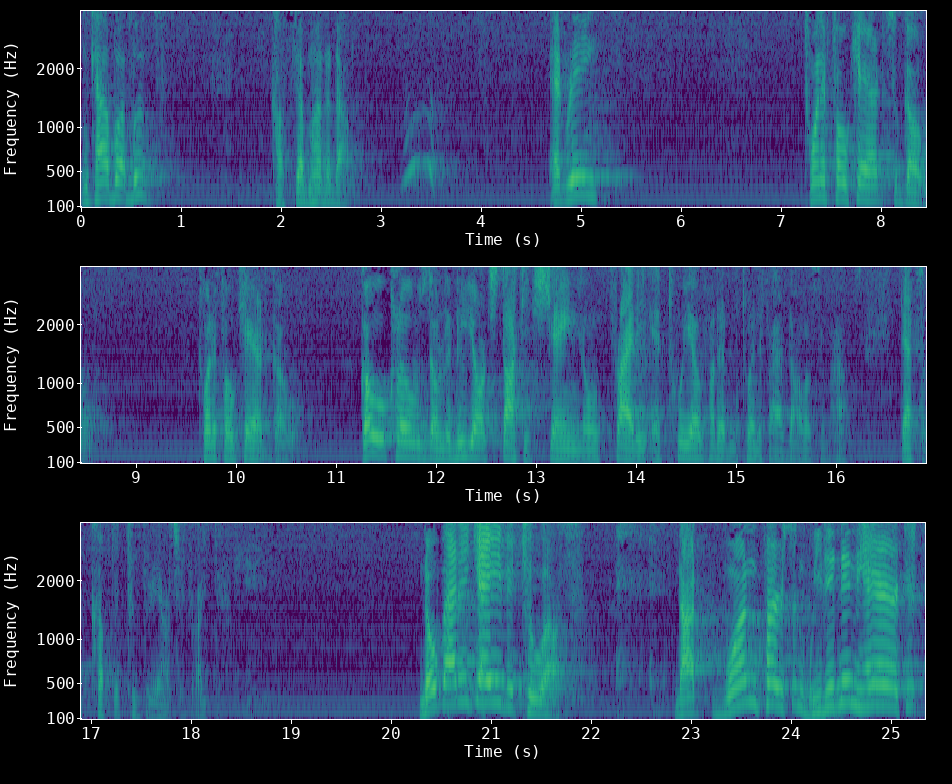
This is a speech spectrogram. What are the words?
in cowboy boots, cost $700 at ring 24 carats of gold 24 karat gold gold closed on the new york stock exchange on friday at $1225 an ounce that's a cup of two three ounces right nobody gave it to us not one person we didn't inherit it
